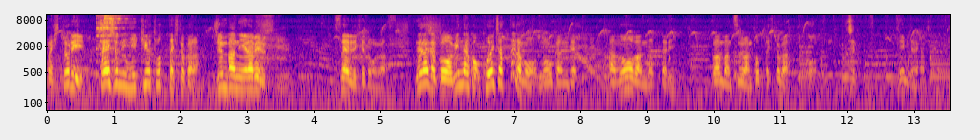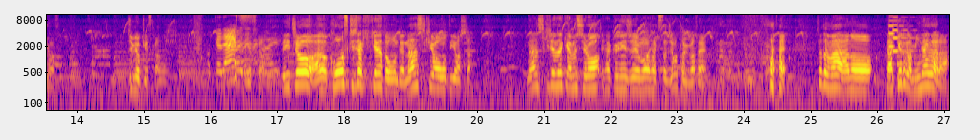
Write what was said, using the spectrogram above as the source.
まあ、1人最初に2球取った人から順番に選べるっていうスタイルでいきたいと思います。でなんかこうみんなこう超えちゃったらもうノーカンであのノーバンだったりワンバンツーバン取った人がこう1ねみたいな感じでいきます。準備 OK ですか？オッケーでいいですか？で一応あの公式じゃ危険だと思うんで軟式を持ってきました軟式じゃなきゃむしろ120も130も飛びません。はい。ちょっとまああの打球とか見ながら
